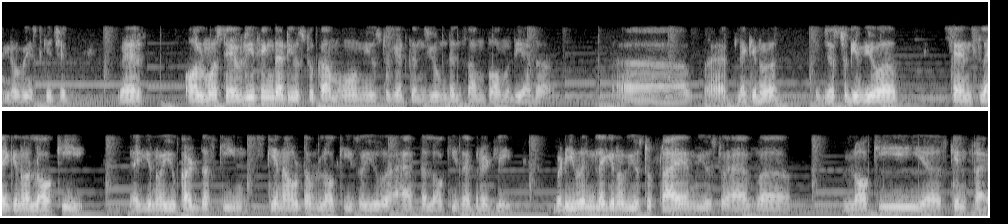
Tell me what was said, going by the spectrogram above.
zero waste kitchen where almost everything that used to come home used to get consumed in some form or the other. Uh, like, you know, just to give you a sense like you know lauki like you know you cut the skin skin out of lauki so you have the lauki separately but even like you know we used to fry and we used to have uh, lauki uh, skin fry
